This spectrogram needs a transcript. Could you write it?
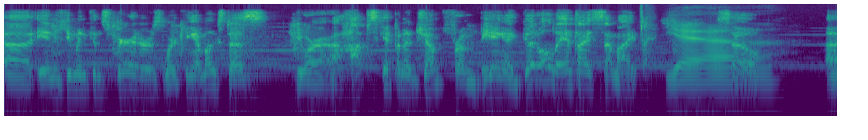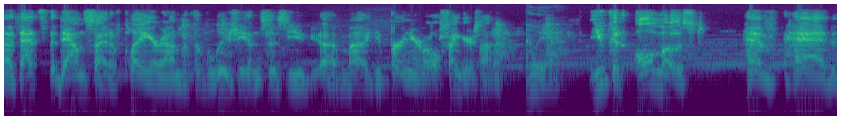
uh, inhuman conspirators lurking amongst us, you are a hop, skip, and a jump from being a good old anti-Semite. yeah. So- Uh, that's the downside of playing around with the Valusians, is you um, uh, you burn your little fingers on it. oh yeah. you could almost have had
